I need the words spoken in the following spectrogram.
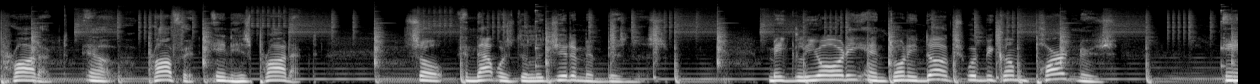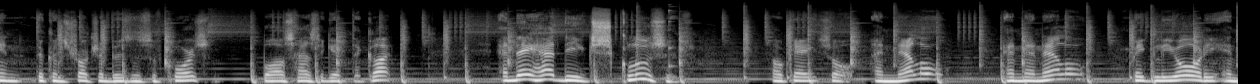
product, uh, profit in his product. So, and that was the legitimate business. Migliori and Tony Ducks would become partners in the construction business, of course. Boss has to get the cut. And they had the exclusive. Okay, so Anello and Anello Migliori and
